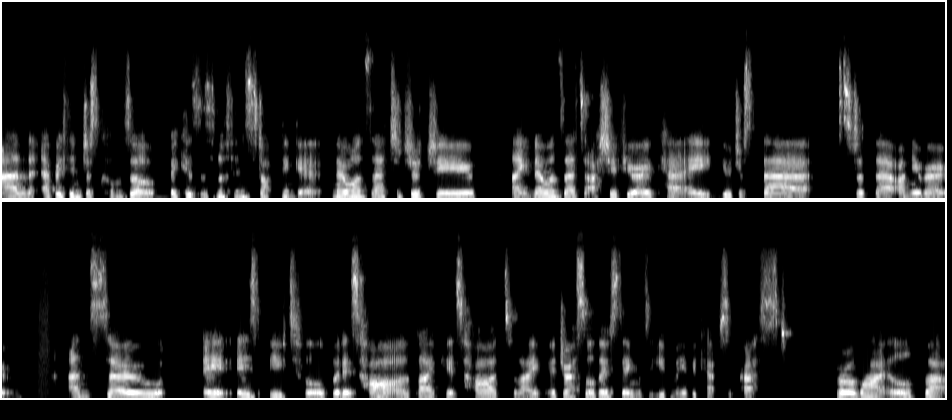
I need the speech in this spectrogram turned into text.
and everything just comes up because there's nothing stopping it. No one's there to judge you. Like no one's there to ask you if you're okay. You're just there, stood there on your own. And so it is beautiful, but it's hard. Like it's hard to like address all those things that you've maybe kept suppressed for a while. But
